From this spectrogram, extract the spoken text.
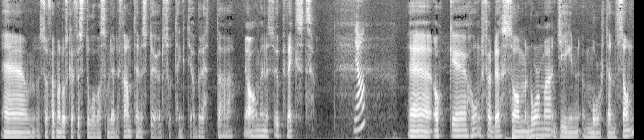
Ehm, så för att man då ska förstå vad som ledde fram till hennes död så tänkte jag berätta ja, om hennes uppväxt. Ja. Eh, och eh, hon föddes som Norma Jean Mortenson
